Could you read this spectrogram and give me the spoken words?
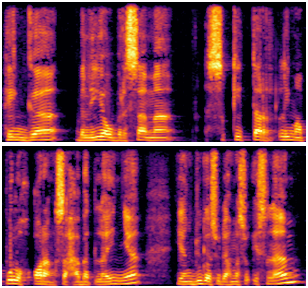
Hingga beliau bersama sekitar 50 orang sahabat lainnya yang juga sudah masuk Islam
